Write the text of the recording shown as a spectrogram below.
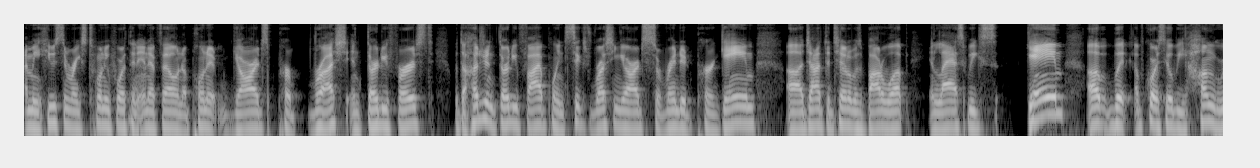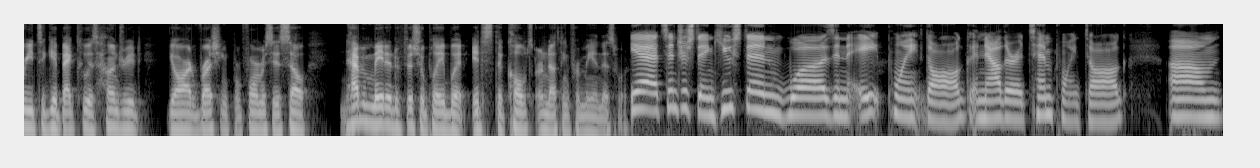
I mean, Houston ranks 24th in NFL in opponent yards per rush and 31st with 135.6 rushing yards surrendered per game. Uh, Jonathan Taylor was bottled up in last week's game, uh, but of course he'll be hungry to get back to his 100 yard rushing performances. So haven't made an official play, but it's the Colts or nothing for me in this one. Yeah, it's interesting. Houston was an eight point dog, and now they're a 10 point dog. Um,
